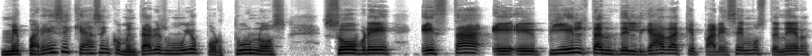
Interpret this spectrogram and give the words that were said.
Me parece que hacen comentarios muy oportunos sobre esta eh, eh, piel tan delgada que parecemos tener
